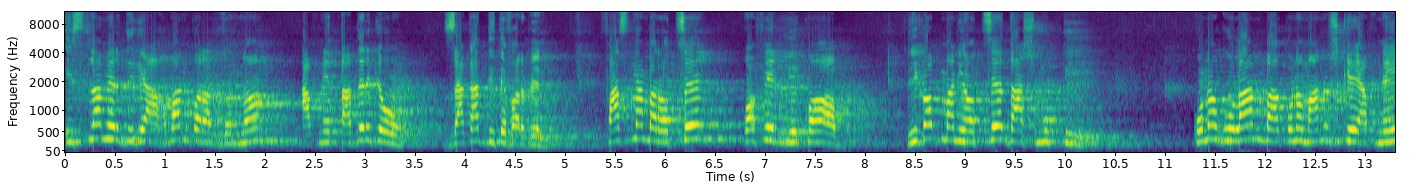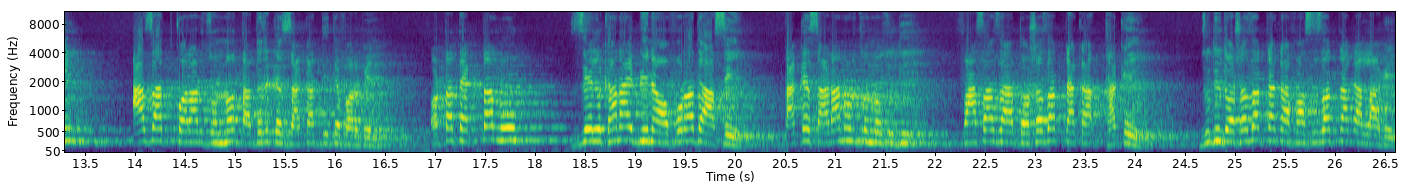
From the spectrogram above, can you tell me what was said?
ইসলামের দিকে আহ্বান করার জন্য আপনি তাদেরকেও জাকাত দিতে পারবেন। পাঁচ নাম্বার হচ্ছে, কফির রিকব। রিকব মানে হচ্ছে দাস মুক্তি। কোনো গোলাম বা কোনো মানুষকে আপনি আজাদ করার জন্য তাদেরকে জাকাত দিতে পারবেন। অর্থাৎ একটা লোক জেলখানায় বিনা অপরাধে আছে, তাকে ছাড়ানোর জন্য যদি পাঁচ হাজার, দশ হাজার টাকা থাকে, যদি দশ হাজার টাকা, পাঁচ হাজার টাকা লাগে,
